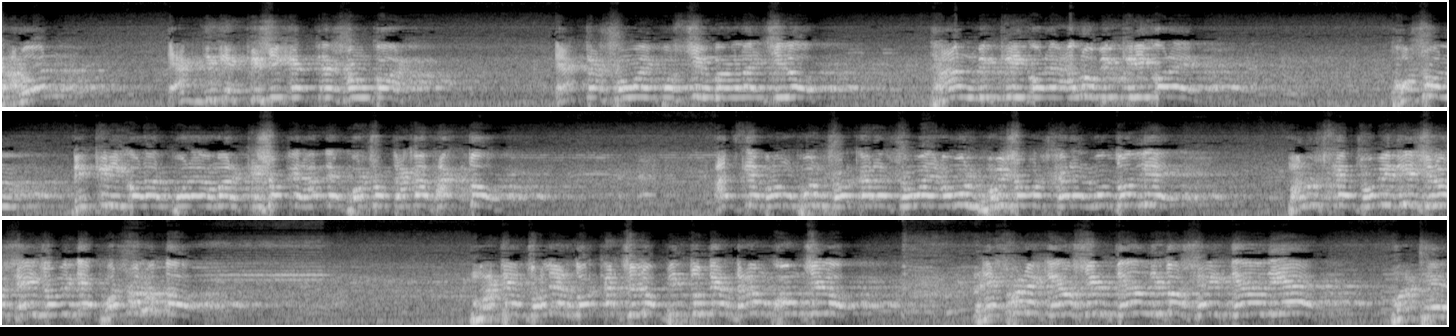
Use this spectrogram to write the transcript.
কারণ একদিকে কৃষিক্ষেত্রে সংকট, একটা সময় পশ্চিম ধান বিক্রি করে, আলু বিক্রি করে, ফসল বিক্রি করার পরে আমার কৃষকের হাতে ফসল টাকা থাকতো। আজকে বামপন সরকারের সময় আমূল ভূমি সংস্কারের মধ্য দিয়ে মানুষকে জমি দিয়েছিল, সেই জমিতে ফসল হতো। মাঠে জলের দরকার ছিল, বিদ্যুতের দাম কম ছিল। রেশনে কেরোসিন তেল দিত, সেই তেল দিয়ে মাঠের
